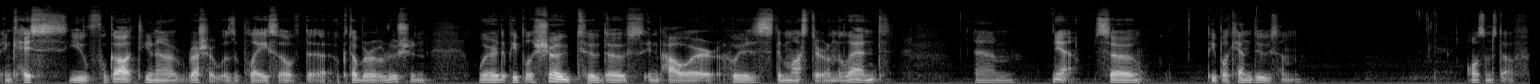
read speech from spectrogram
in case you forgot, you know, Russia was a place of the October Revolution where the people showed to those in power who is the master on the land. Um, yeah, so people can do some awesome stuff.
